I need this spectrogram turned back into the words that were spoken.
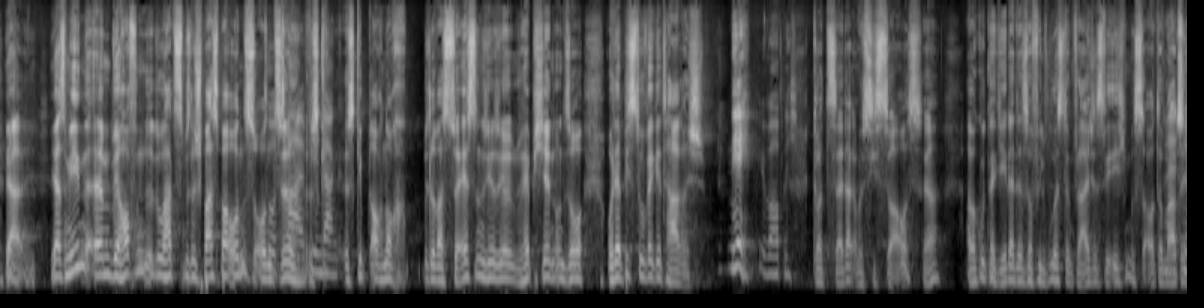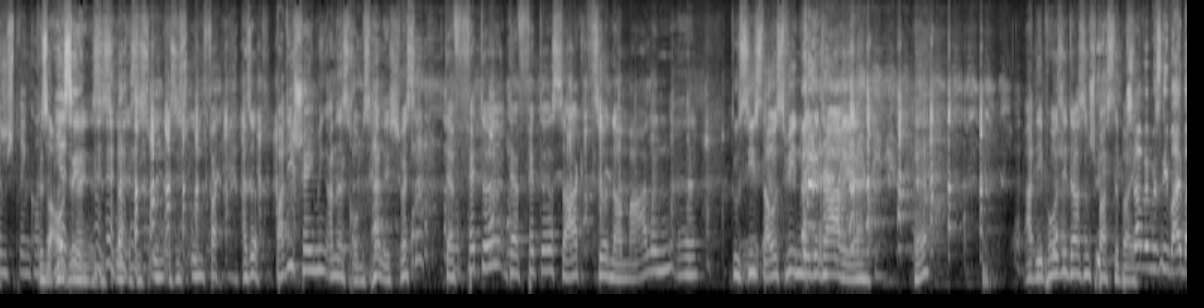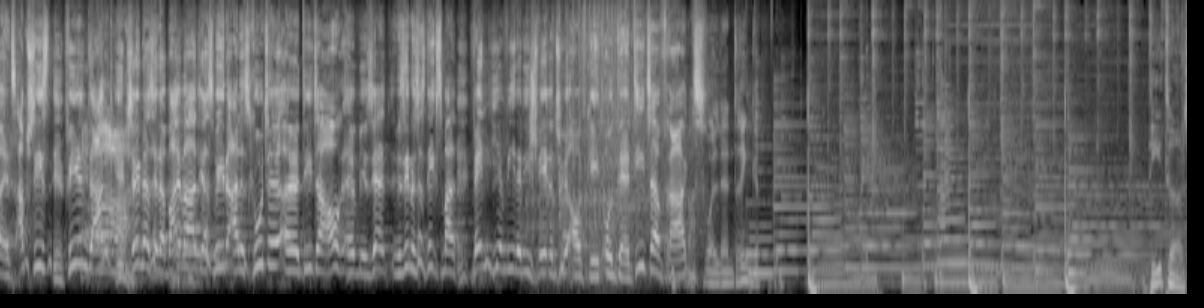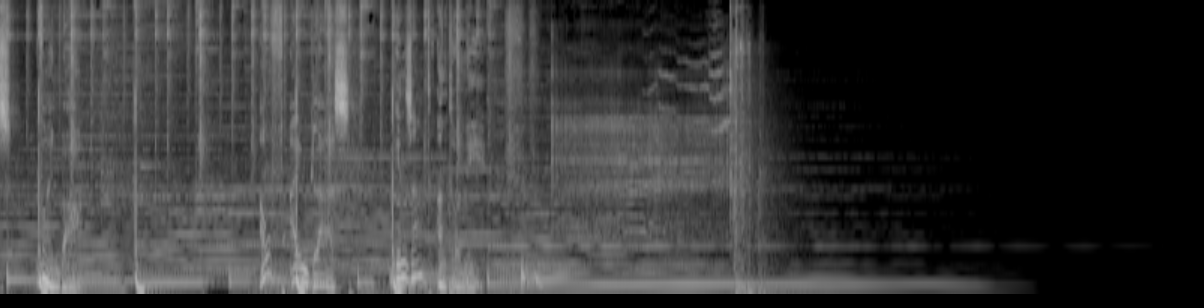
Ja, Jasmin, ähm, wir hoffen, du hattest ein bisschen Spaß bei uns und Total, äh, vielen es, Dank. es gibt auch noch ein bisschen was zu essen, hier, hier Häppchen und so. Oder bist du vegetarisch? Nee, überhaupt nicht. Gott sei Dank, aber du siehst so aus, ja? Aber gut, nicht jeder, der so viel Wurst und Fleisch ist wie ich, muss automatisch so aussehen. Nein, es ist, un, es ist, un, es ist unfassbar. Also Bodyshaming andersrum ist herrlich, weißt du? Der Fette, der Fette sagt zur normalen, äh, du siehst aus wie ein Vegetarier. Hä? Adipositas und Spaß dabei. Ich glaube, wir müssen die Weinbar jetzt abschließen. Vielen Dank. Schön, dass ihr dabei wart. Jasmin, alles Gute. Äh, Dieter auch. Äh, wir, se- wir sehen uns das nächste Mal, wenn hier wieder die schwere Tür aufgeht und der Dieter fragt. Was wohl denn trinken? Dieters Weinbar. Auf ein Glas in St. Anthony.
